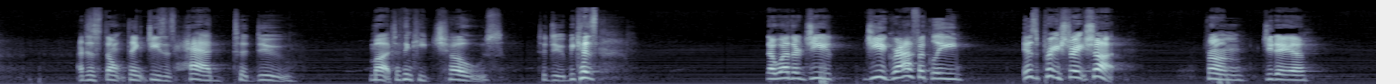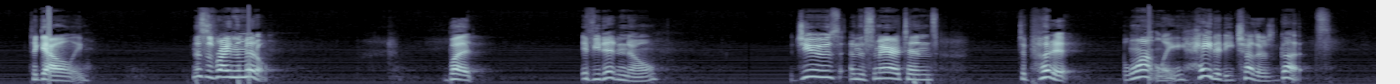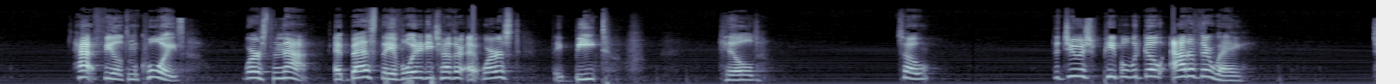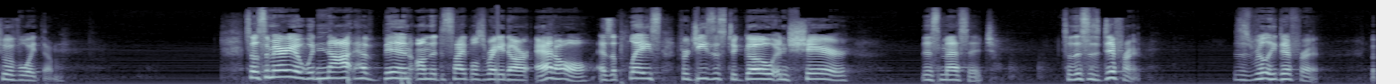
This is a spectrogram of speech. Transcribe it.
I just don't think Jesus had to do much. I think he chose to do. Because now, whether ge- geographically is a pretty straight shot from Judea to Galilee. This is right in the middle. But if you didn't know, the Jews and the Samaritans, to put it bluntly, hated each other's guts. Hatfields, McCoys, worse than that. At best, they avoided each other. At worst, they beat, killed. So, the Jewish people would go out of their way to avoid them. So, Samaria would not have been on the disciples' radar at all as a place for Jesus to go and share this message. So, this is different. This is really different.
